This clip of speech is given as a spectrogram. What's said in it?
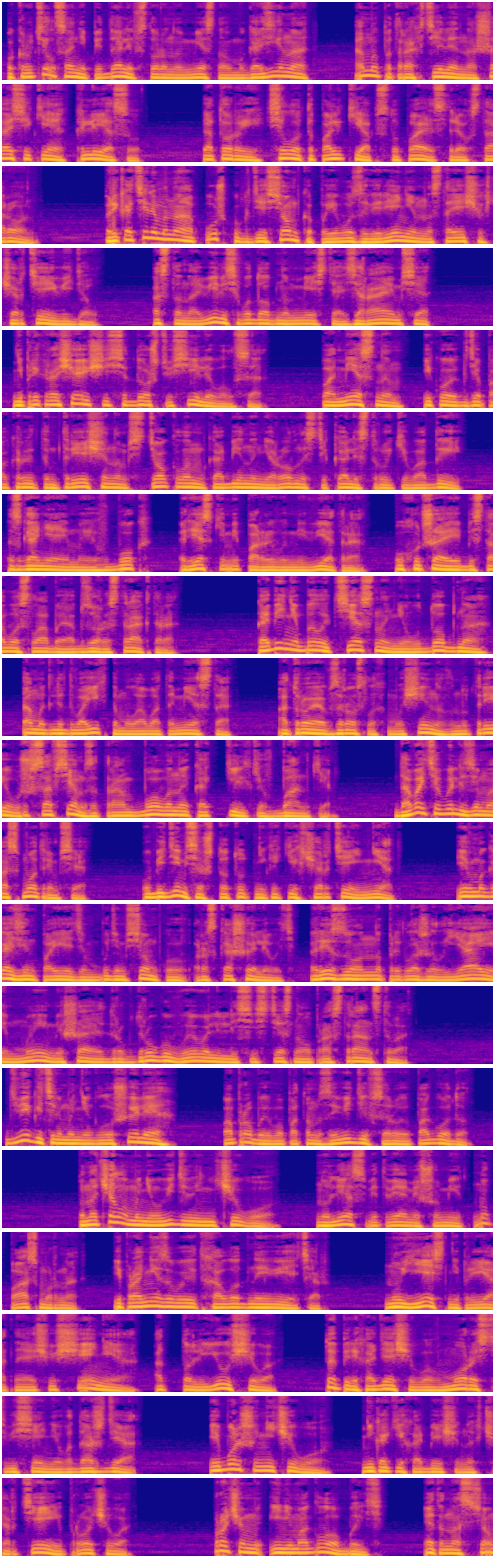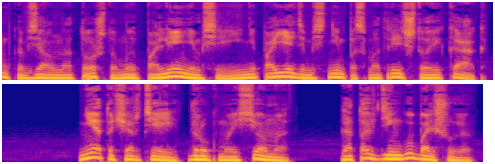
Покрутил Саня педали в сторону местного магазина, а мы потрахтели на шасике к лесу, который село Топольки обступает с трех сторон. Прикатили мы на опушку, где Семка, по его заверениям, настоящих чертей видел. Остановились в удобном месте, озираемся. Непрекращающийся дождь усиливался. По местным и кое-где покрытым трещинам, стеклам кабины неровно стекали струйки воды сгоняемые в бок резкими порывами ветра, ухудшая и без того слабый обзор из трактора. В кабине было тесно, неудобно, там и для двоих-то маловато места, а трое взрослых мужчин внутри уж совсем затрамбованы, как кильки в банке. «Давайте вылезем и осмотримся». Убедимся, что тут никаких чертей нет. И в магазин поедем, будем семку раскошеливать. Резонно предложил я, и мы, мешая друг другу, вывалились из тесного пространства. Двигатель мы не глушили, попробуй его потом заведи в сырую погоду. Поначалу мы не увидели ничего, но лес ветвями шумит, ну пасмурно, и пронизывает холодный ветер. Ну есть неприятные ощущения от то льющего, то переходящего в морость весеннего дождя. И больше ничего, никаких обещанных чертей и прочего. Впрочем, и не могло быть. Это нас Семка взял на то, что мы поленимся и не поедем с ним посмотреть, что и как. Нету чертей, друг мой Сема, готовь деньгу большую.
